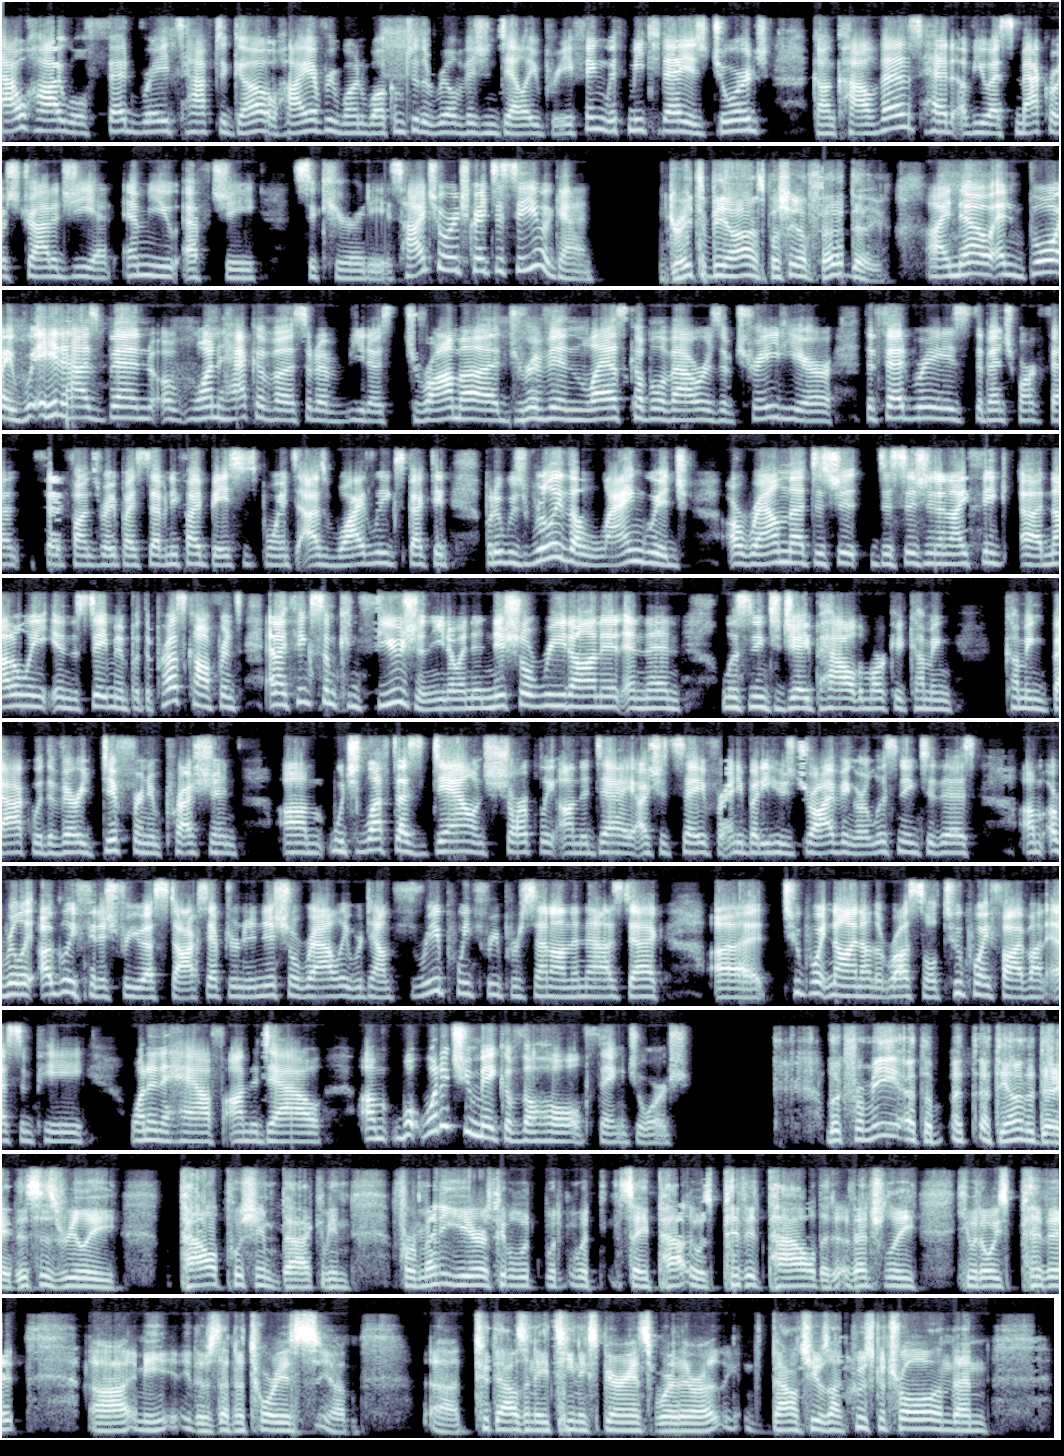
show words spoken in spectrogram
How high will Fed rates have to go? Hi, everyone. Welcome to the Real Vision Daily Briefing. With me today is George Goncalves, head of U.S. macro strategy at MUFG Securities. Hi, George. Great to see you again. Great to be on, especially on Fed Day. I know, and boy, it has been a, one heck of a sort of you know drama-driven last couple of hours of trade here. The Fed raised the benchmark Fed, Fed funds rate by 75 basis points, as widely expected, but it was really the language around that de- decision, and I think uh, not only in the statement but the press conference, and I think some confusion. You know, an initial read on it, and then listening to Jay Powell, the market coming coming back with a very different impression um, which left us down sharply on the day. I should say, for anybody who's driving or listening to this, um, a really ugly finish for U.S. stocks. After an initial rally, we're down 3.3% on the Nasdaq, uh, 2.9 on the Russell, 2.5 on S&P, one and a half on the Dow. Um, what, what did you make of the whole thing, George? Look, for me, at the at, at the end of the day, this is really Powell pushing back. I mean, for many years, people would, would, would say Powell, it was pivot Powell, that eventually he would always pivot. Uh, I mean, there's that notorious, you know, uh, 2018 experience where their balance sheet was on cruise control, and then,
